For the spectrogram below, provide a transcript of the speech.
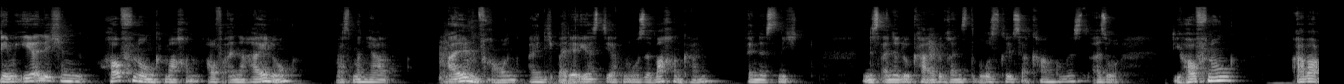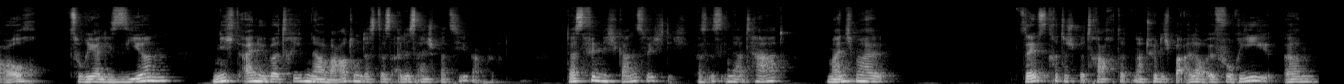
dem ehrlichen Hoffnung machen auf eine Heilung, was man ja allen Frauen eigentlich bei der Erstdiagnose machen kann, wenn es nicht, wenn es eine lokal begrenzte Brustkrebserkrankung ist. Also die Hoffnung, aber auch zu realisieren, nicht eine übertriebene Erwartung, dass das alles ein Spaziergang wird. Das finde ich ganz wichtig. Das ist in der Tat manchmal selbstkritisch betrachtet, natürlich bei aller Euphorie, ähm,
